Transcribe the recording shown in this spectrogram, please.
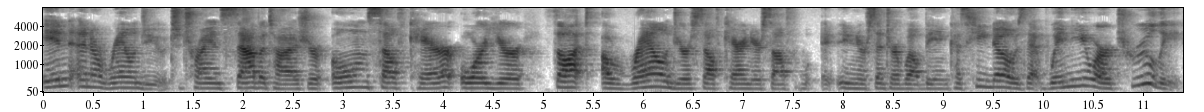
in and around you to try and sabotage your own self care or your thought around your self care and yourself in your center of well being because he knows that when you are truly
